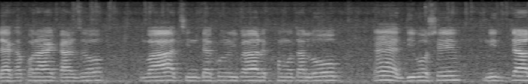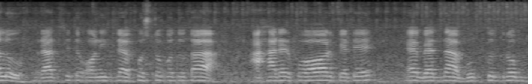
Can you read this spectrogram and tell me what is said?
লেখাপড়ায় কার্য বা চিন্তা করিবার ক্ষমতা লোভ হ্যাঁ দিবসে নিদ্রালু রাত্রিতে অনিদ্রা কোষ্ঠবদ্ধতা আহারের পর পেটে বেদনা ভুক্ত দ্রব্য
